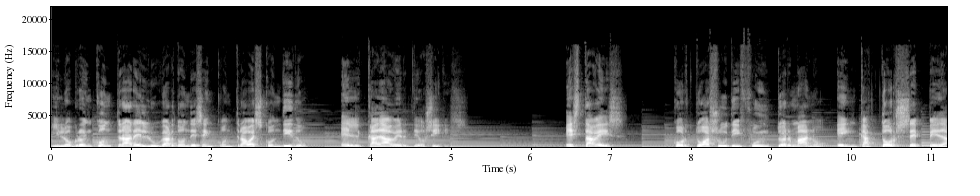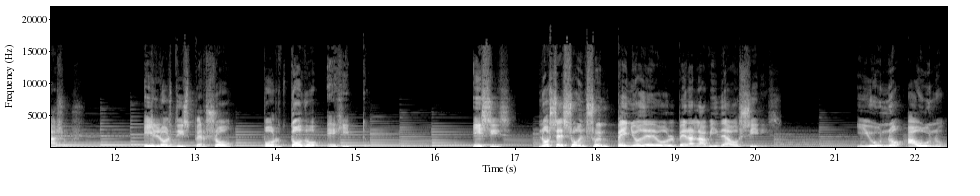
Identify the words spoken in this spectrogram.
y logró encontrar el lugar donde se encontraba escondido el cadáver de Osiris. Esta vez cortó a su difunto hermano en 14 pedazos y los dispersó por todo Egipto. Isis no cesó en su empeño de devolver a la vida a Osiris, y uno a uno,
